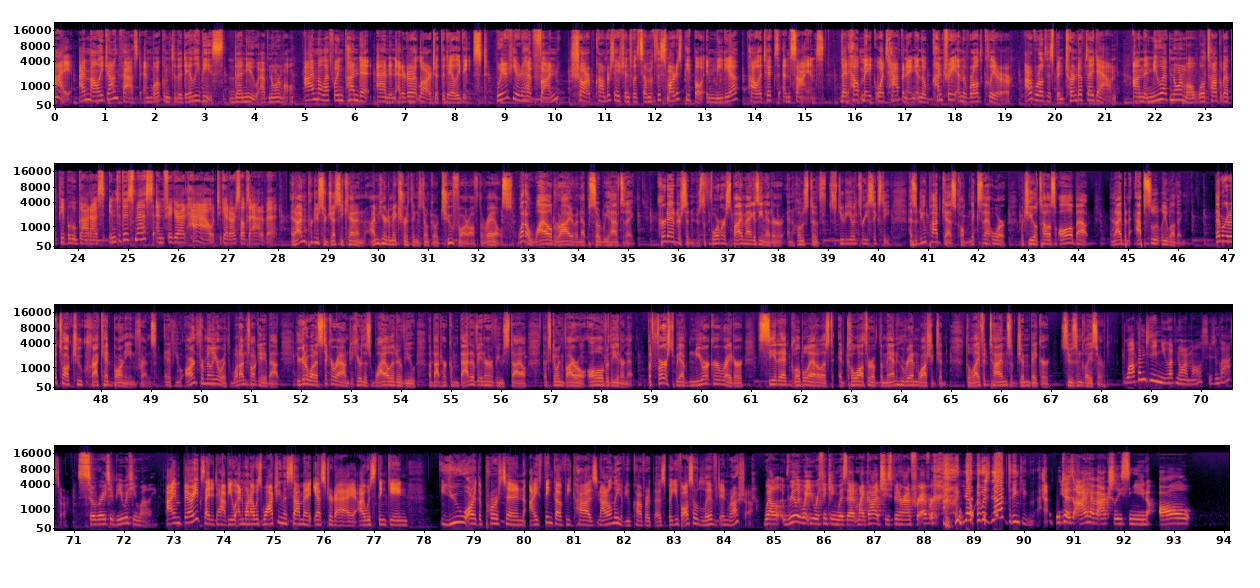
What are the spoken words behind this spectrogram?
Hi, I'm Molly Jong-Fast, and welcome to the Daily Beast, the new abnormal. I'm a left wing pundit and an editor at large at the Daily Beast. We're here to have fun, sharp conversations with some of the smartest people in media, politics, and science that help make what's happening in the country and the world clearer. Our world has been turned upside down. On the new abnormal, we'll talk about the people who got us into this mess and figure out how to get ourselves out of it. And I'm producer Jesse Cannon. I'm here to make sure things don't go too far off the rails. What a wild ride of an episode we have today. Kurt Andersen, who's the former Spy magazine editor and host of Studio 360, has a new podcast called Nixon at War, which he'll tell us all about, and I've been absolutely loving. Then we're going to talk to Crackhead Barney and friends. And if you aren't familiar with what I'm talking about, you're going to want to stick around to hear this wild interview about her combative interview style that's going viral all over the internet. But first, we have New Yorker writer, CNN global analyst, and co author of The Man Who Ran Washington The Life and Times of Jim Baker, Susan Glasser. Welcome to the new abnormal, Susan Glasser. So great to be with you, Molly. I am very excited to have you. And when I was watching the summit yesterday, I was thinking, you are the person I think of because not only have you covered this, but you've also lived in Russia. Well, really, what you were thinking was that, my God, she's been around forever. no, I was not thinking that. because I have actually seen all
